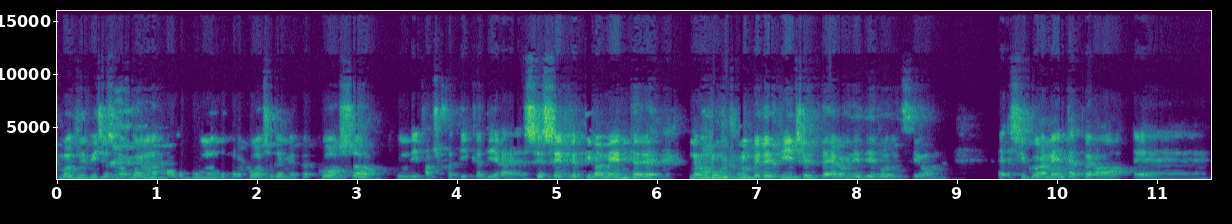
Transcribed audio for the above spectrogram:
molto difficile, sono ancora in una fase molto precoce del mio percorso, quindi faccio fatica a dire se, se effettivamente ne ho avuto un beneficio in termini di evoluzione. Eh, sicuramente però eh,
